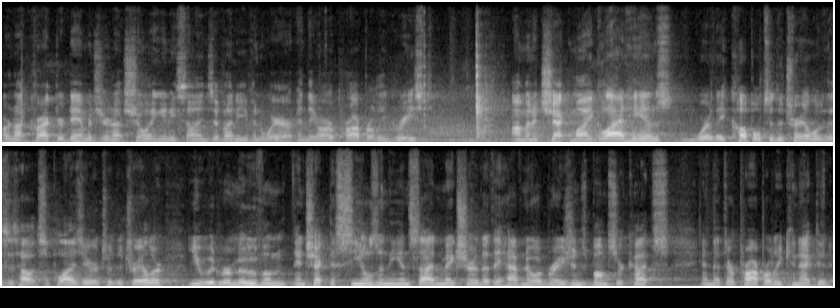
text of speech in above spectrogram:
are not cracked or damaged. They're not showing any signs of uneven wear and they are properly greased. I'm going to check my glad hands where they couple to the trailer. This is how it supplies air to the trailer. You would remove them and check the seals in the inside and make sure that they have no abrasions, bumps, or cuts and that they're properly connected.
